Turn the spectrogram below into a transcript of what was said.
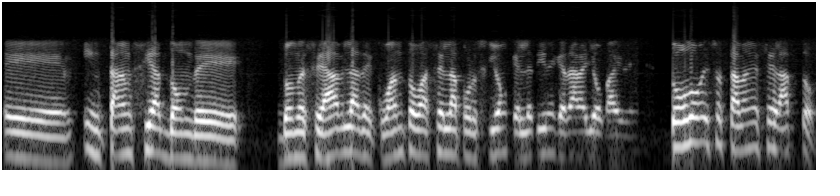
eh, instancias donde, donde se habla de cuánto va a ser la porción que él le tiene que dar a Joe Biden. Todo eso estaba en ese laptop.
